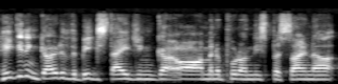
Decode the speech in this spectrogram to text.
He didn't go to the big stage and go, "Oh, I'm going to put on this persona."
